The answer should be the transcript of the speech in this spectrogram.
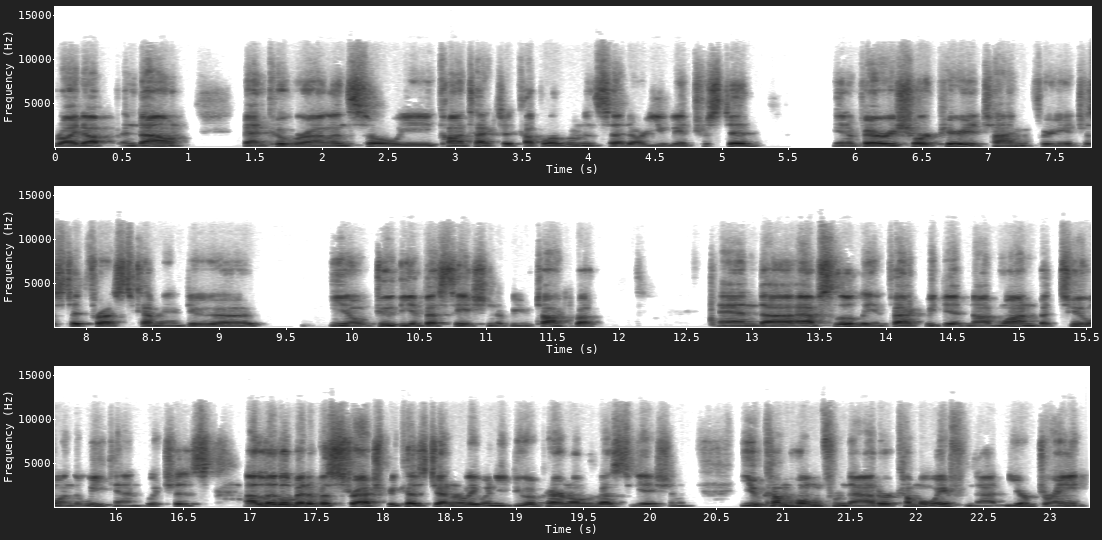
right up and down Vancouver Island. So we contacted a couple of them and said, "Are you interested?" In a very short period of time, if you're interested for us to come in and do a you know do the investigation that we've talked about and uh, absolutely in fact we did not one but two on the weekend which is a little bit of a stretch because generally when you do a paranormal investigation you come home from that or come away from that and you're drained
